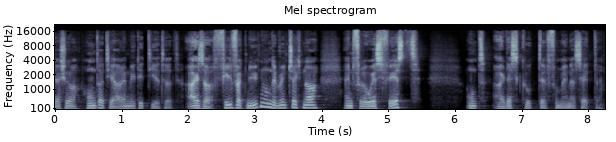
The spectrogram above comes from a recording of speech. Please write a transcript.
der schon 100 Jahre meditiert hat. Also viel Vergnügen und ich wünsche euch noch ein frohes Fest und alles Gute von meiner Seite.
